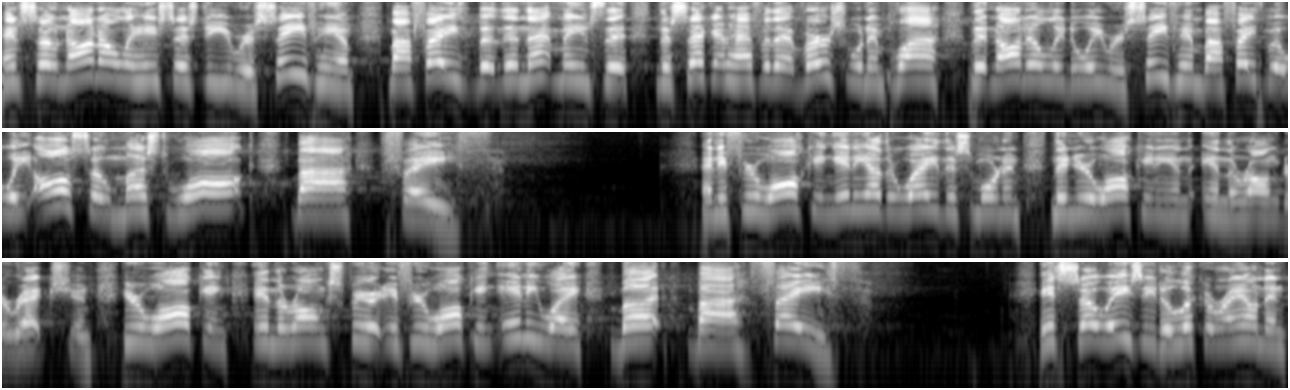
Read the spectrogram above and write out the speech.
And so, not only he says, Do you receive him by faith, but then that means that the second half of that verse would imply that not only do we receive him by faith, but we also must walk by faith. And if you're walking any other way this morning, then you're walking in, in the wrong direction. You're walking in the wrong spirit if you're walking anyway but by faith. It's so easy to look around and,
